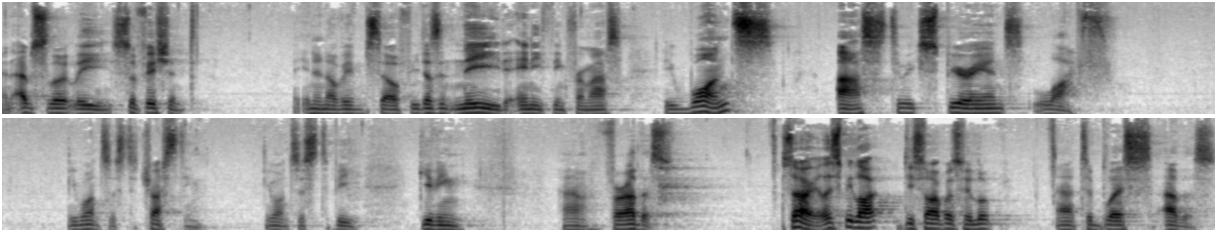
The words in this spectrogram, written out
and absolutely sufficient in and of himself. He doesn't need anything from us. He wants us to experience life. He wants us to trust Him, He wants us to be giving uh, for others. So let's be like disciples who look uh, to bless others.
